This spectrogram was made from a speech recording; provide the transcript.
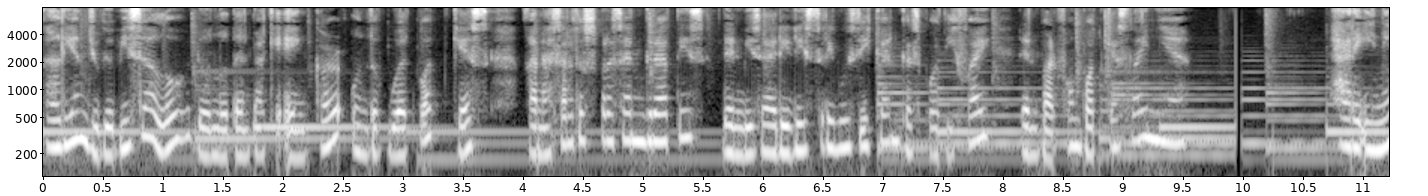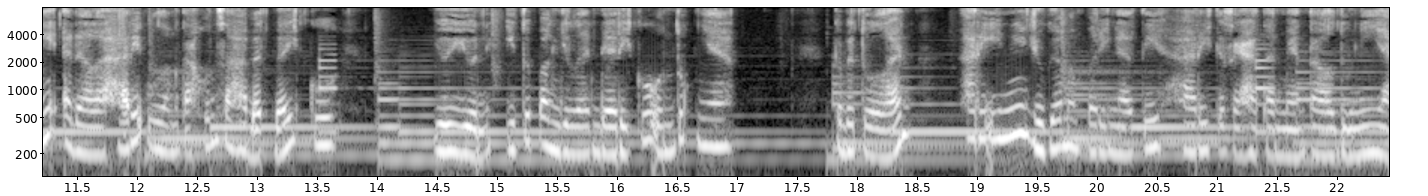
Kalian juga bisa loh download dan pakai Anchor untuk buat podcast karena 100% gratis dan bisa didistribusikan ke Spotify dan platform podcast lainnya. Hari ini adalah hari ulang tahun sahabat baikku. Yuyun itu panggilan dariku untuknya. Kebetulan hari ini juga memperingati Hari Kesehatan Mental Dunia.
